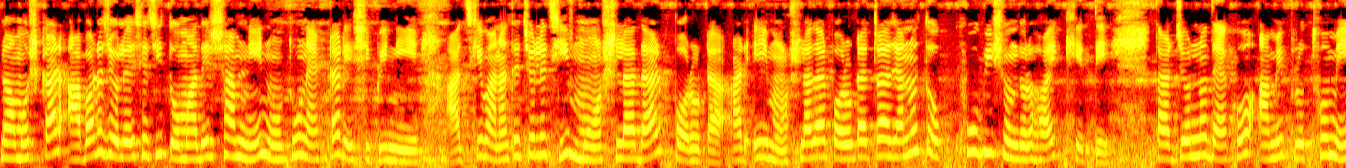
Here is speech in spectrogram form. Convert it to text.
নমস্কার, আবারও চলে এসেছি তোমাদের সামনে নতুন একটা রেসিপি নিয়ে। আজকে বানাতে চলেছি মশলাদার পরোটা। আর এই মশলাদার পরোটাটা জানো তো, খুবই সুন্দর হয় খেতে। তার জন্য দেখো, আমি প্রথমে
